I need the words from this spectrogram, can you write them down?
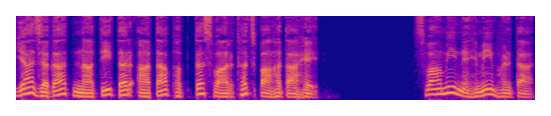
या जगात नाती तर आता फक्त स्वार्थच पाहत आहे. स्वामी नेहमी म्हणतात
